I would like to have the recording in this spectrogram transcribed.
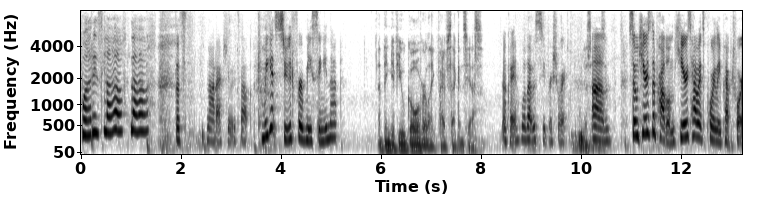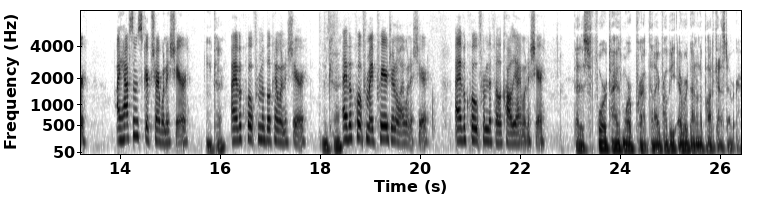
what is love? Love. That's not actually what it's about. Can we get sued for me singing that? I think if you go over like five seconds, yes. Okay, well that was super short. Yes. Um, so here's the problem. Here's how it's poorly prepped for. I have some scripture I want to share. okay. I have a quote from a book I want to share. Okay. I have a quote from my prayer journal I want to share. I have a quote from the Philokalia I want to share. That is four times more prep than I've probably ever done on a podcast ever.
